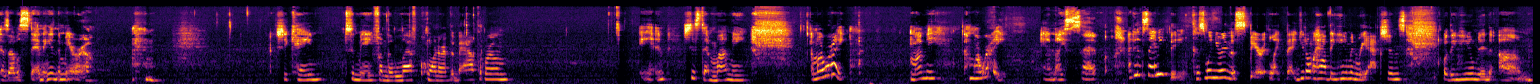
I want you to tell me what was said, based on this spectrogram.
as I was standing in the mirror, she came to me from the left corner of the bathroom and she said, Mommy, am I right? Mommy, am I right? And I said, I didn't say anything because when you're in the spirit like that, you don't have the human reactions or the human um,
